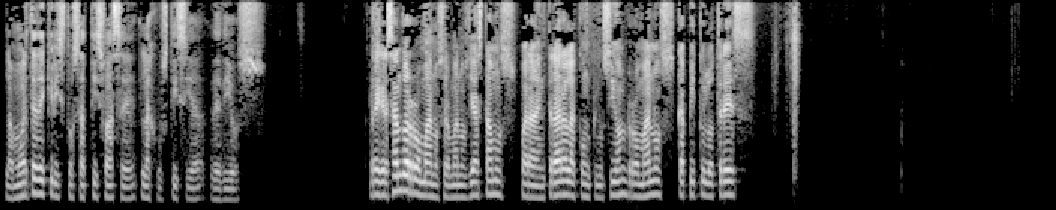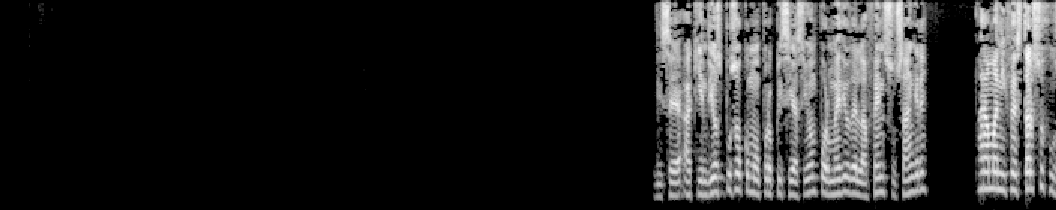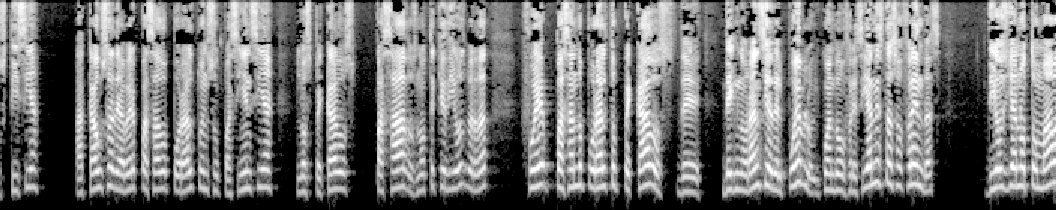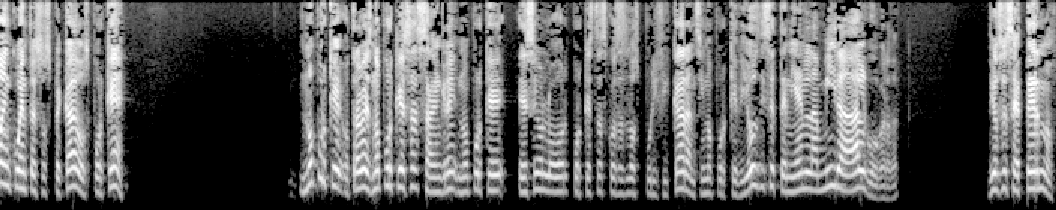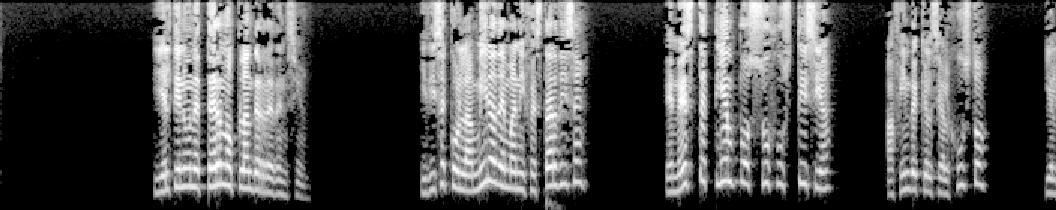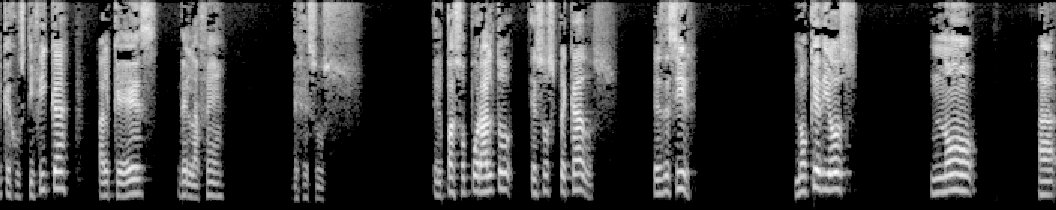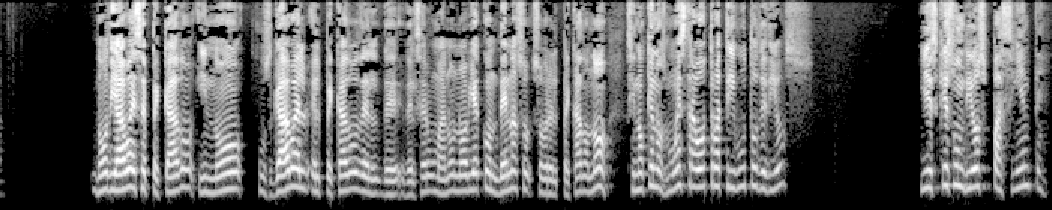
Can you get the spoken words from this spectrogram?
La muerte de Cristo satisface la justicia de Dios. Regresando a Romanos, hermanos, ya estamos para entrar a la conclusión. Romanos capítulo 3, Dice, a quien Dios puso como propiciación por medio de la fe en su sangre, para manifestar su justicia, a causa de haber pasado por alto en su paciencia los pecados pasados. Note que Dios, ¿verdad? Fue pasando por alto pecados de, de ignorancia del pueblo. Y cuando ofrecían estas ofrendas, Dios ya no tomaba en cuenta esos pecados. ¿Por qué? No porque, otra vez, no porque esa sangre, no porque ese olor, porque estas cosas los purificaran, sino porque Dios dice tenía en la mira algo, ¿verdad? Dios es eterno. Y Él tiene un eterno plan de redención. Y dice, con la mira de manifestar, dice, en este tiempo su justicia, a fin de que Él sea el justo y el que justifica al que es de la fe de Jesús. Él pasó por alto esos pecados. Es decir, no que Dios no, ah, odiaba ese pecado y no juzgaba el, pecado del, del, ser humano, no había condena sobre el pecado, no, sino que nos muestra otro atributo de Dios. Y es que es un Dios paciente.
